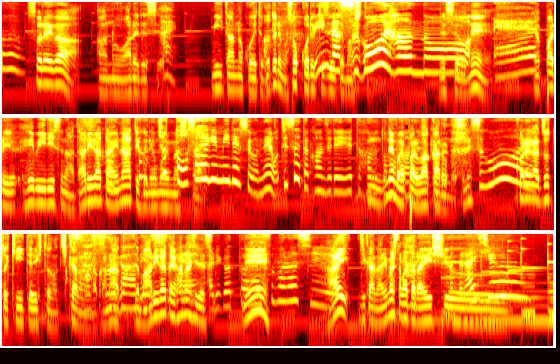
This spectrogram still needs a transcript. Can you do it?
もそれがあのあれですよ。はい、ミータンの声ってことにも速攻で気づいてますした。ごい反応。ですよね。えーやっぱりヘビーリスナーってありがたいなっていうふうに思いました。ちょっと抑え気味ですよね。落ち着いた感じで入れてはうんるとでもやっぱりわかるんですね。すごい。これがずっと聞いてる人の力なのかな。とでもありがたい話です。ありがたい、ね素晴らしい。はい。時間になりました。また来週。また来週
